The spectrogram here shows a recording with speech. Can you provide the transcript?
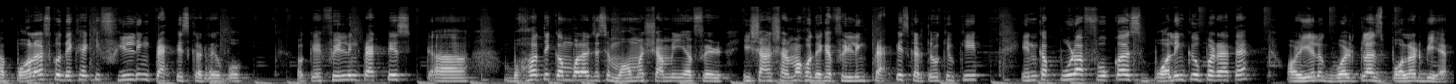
बॉलर्स को देखा है कि फील्डिंग प्रैक्टिस कर रहे हैं वो ओके फील्डिंग प्रैक्टिस बहुत ही कम बॉलर जैसे मोहम्मद शामी या फिर ईशांत शर्मा को देखे फील्डिंग प्रैक्टिस करते हो क्योंकि इनका पूरा फोकस बॉलिंग के ऊपर रहता है और ये लोग वर्ल्ड क्लास बॉलर भी है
